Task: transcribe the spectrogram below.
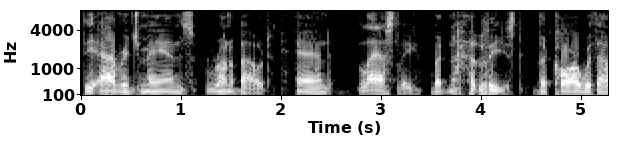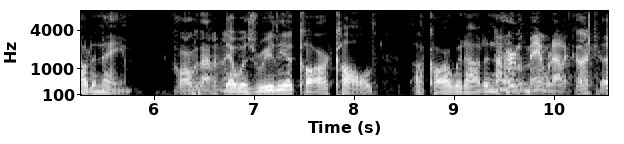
the Average Man's Runabout, and lastly, but not least, the car without a name. The car without a name. There was really a car called a car without a name. I heard a man without a country.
